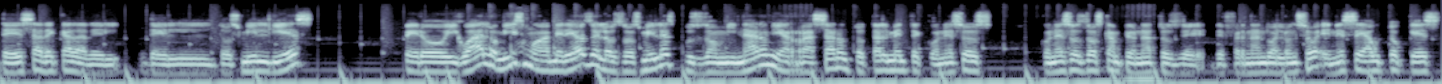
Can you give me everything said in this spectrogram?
esa década del, 2010, pero igual lo mismo, a mediados de los 2000 pues dominaron y arrasaron totalmente con esos, con esos dos campeonatos de, de Fernando Alonso en ese auto que es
